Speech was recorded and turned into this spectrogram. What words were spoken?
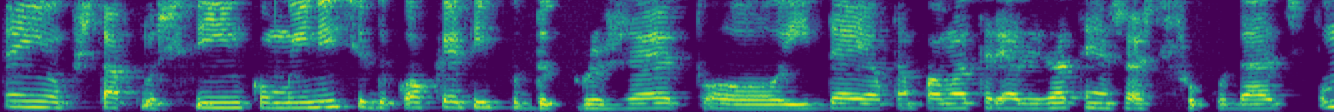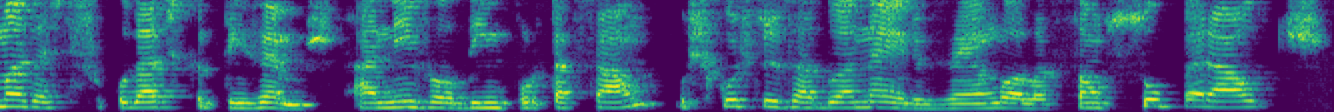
Tem obstáculos sim, como início de qualquer tipo de projeto ou ideia, então para materializar tem as suas dificuldades. Uma das dificuldades que tivemos a nível de importação, os custos aduaneiros em Angola são super altos,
